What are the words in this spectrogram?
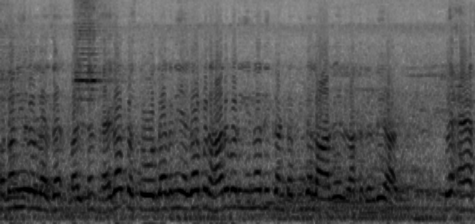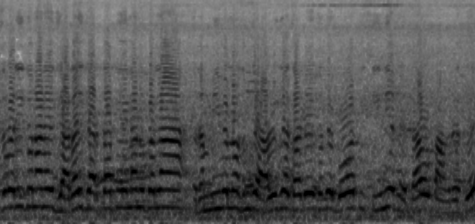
ਪਤਾ ਨਹੀਂ ਉਹਦਾ ਲਾਇਸੈਂਸ- ਲਾਇਸੈਂਸ ਹੈਗਾ ਪਿਸਤੌਲ ਦਾ ਕਿ ਨਹੀਂ ਹੈਗਾ, ਪਰ ਹਰ ਵਾਰੀ ਇਹਨਾਂ ਦੀ ਕੰਟਰਪੀ ਤੇ ਲਾ ਕੇ ਰੱਖ ਦਿੰਦੇ ਆ ਗਏ ਤੇ ਇਸ ਵਾਰੀ ਤਾਂ ਉਹਨਾਂ ਨੇ ਜ਼ਿਆਦਾ ਹੀ ਕਰਤਾ ਵੀ ਇਹਨਾਂ ਨੂੰ ਪਹਿਲਾਂ ਰੰਮੀ ਵੱਲੋਂ ਸਮਝਾਇਆ ਵੀ ਗਿਆ। ਸਾਡੇ ਇੱਥੇ ਦੇ ਬਹੁਤ ਹੀ ਸੀਨੀਅਰ ਨੇਤਾ ਉਹ ਕਾਂਗਰਸ ਦੇ,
